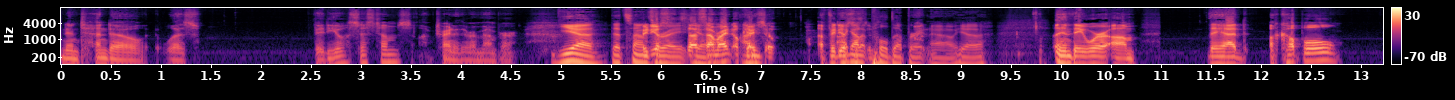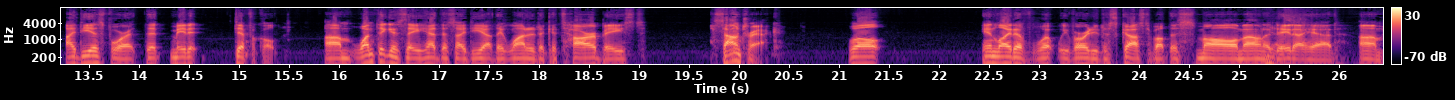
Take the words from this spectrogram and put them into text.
Nintendo, it was Video Systems. I'm trying to remember. Yeah, that sounds Video, right. Does that yeah. sound right? Okay, I'm- so a video I got system it pulled up right now. Yeah. and they were um they had a couple ideas for it that made it difficult um one thing is they had this idea they wanted a guitar based soundtrack well in light of what we've already discussed about this small amount of Yes. data i had um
